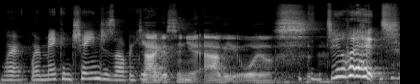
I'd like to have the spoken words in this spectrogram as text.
we're, we're making changes over here. Tag us in your algae oils. Do it.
